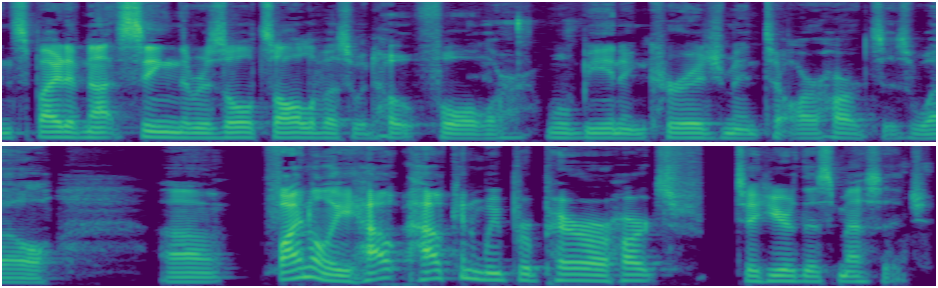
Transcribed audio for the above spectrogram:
in spite of not seeing the results all of us would hope for, will be an encouragement to our hearts as well. Uh, finally, how, how can we prepare our hearts to hear this message?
